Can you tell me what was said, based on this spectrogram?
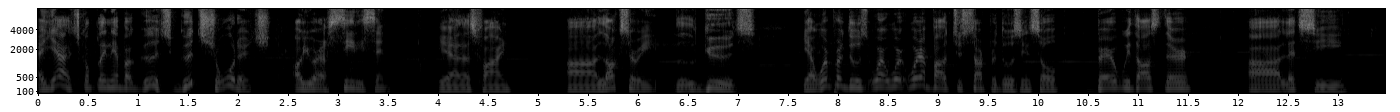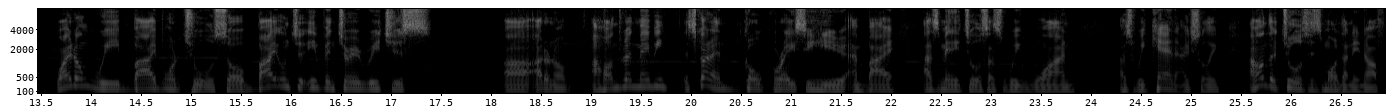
Uh, yeah, it's complaining about goods. Good shortage. Oh, you're a citizen. Yeah, that's fine. Uh, luxury, goods. Yeah, we're produce. We're, we're, we're about to start producing, so bear with us there. Uh, let's see. Why don't we buy more tools? So buy until inventory reaches, uh, I don't know, 100 maybe? Let's go ahead and go crazy here and buy as many tools as we want as we can actually. 100 tools is more than enough.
